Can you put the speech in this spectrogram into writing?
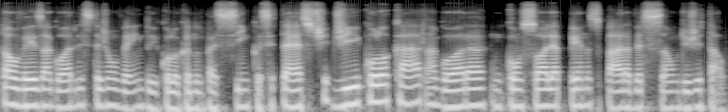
talvez agora eles estejam vendo e colocando no PS5 esse teste de colocar agora um console apenas para a versão digital.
